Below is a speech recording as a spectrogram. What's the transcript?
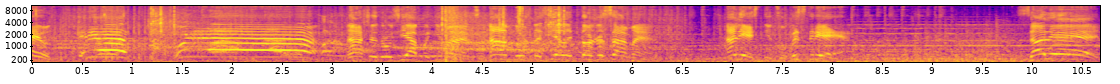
Отступают! Вперед! Ура! Наши друзья поднимаются. Нам нужно сделать то же самое. На лестницу, быстрее! Залечь!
